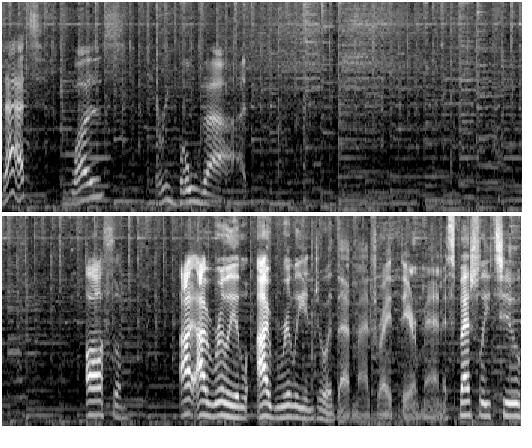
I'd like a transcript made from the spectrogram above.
That was Terry Bogard. Awesome. I, I really I really enjoyed that match right there, man. Especially too,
